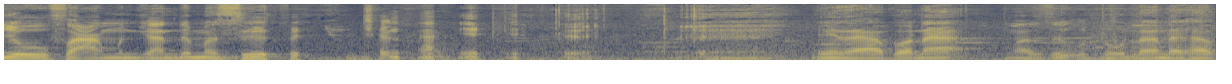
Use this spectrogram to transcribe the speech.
อยู่ฝางเหมือนกันจะมาซื้อเป็นจังไงนี่นะครับพ่อนะมาซื้ออุดหนุนแล้วนะครับ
